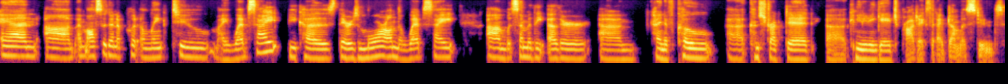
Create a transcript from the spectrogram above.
And um, I'm also going to put a link to my website because there's more on the website um, with some of the other um, kind of co-constructed uh, uh, community engaged projects that I've done with students.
